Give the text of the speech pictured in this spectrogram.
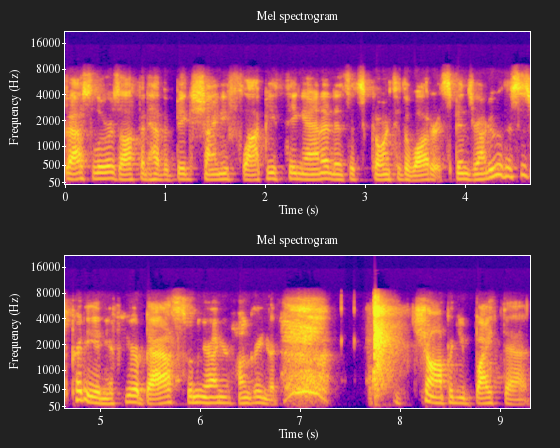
Bass lures often have a big shiny floppy thing on it, and as it's going through the water, it spins around. Ooh, this is pretty. And if you're a bass swimming around, you're hungry, and you're like, chomp, and you bite that,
